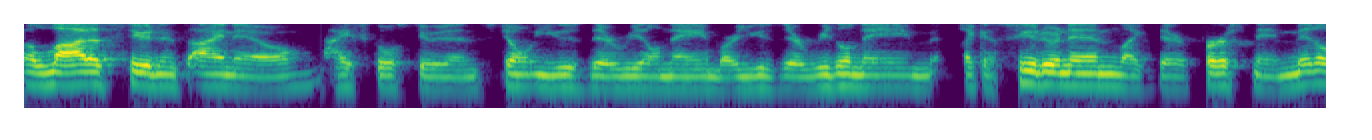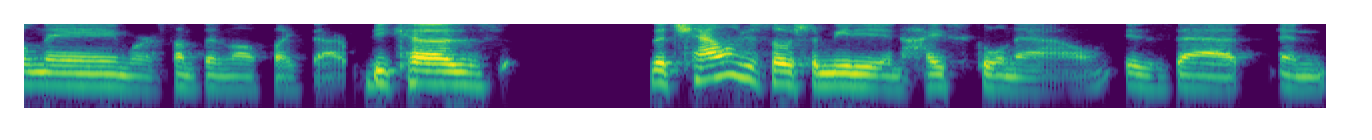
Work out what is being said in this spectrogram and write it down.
A lot of students I know, high school students, don't use their real name or use their real name like a pseudonym, like their first name, middle name, or something else like that. Because the challenge of social media in high school now is that, and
